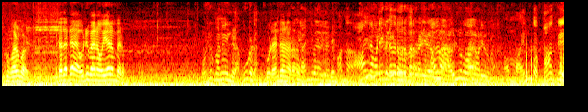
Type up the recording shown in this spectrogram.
இங்கே பாருங்க கிட்டத்தட்ட ஒரு வேனை உயரம் பெறும். ஒரு பணம் இல்லடா கூடடா. கூட ரெண்டு வேனை வரும். அஞ்சு பணம் ஆயிரம் அடி கிட்ட வர ஒரு மரம் இன்னொரு ஆயிரம் அடி வரும். எந்த பாக்கு?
